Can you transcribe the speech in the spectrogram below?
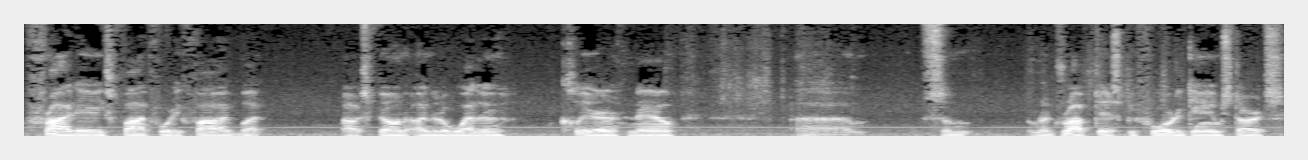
Fridays, 545, but I was feeling under the weather, clear now. Um, some I'm gonna drop this before the game starts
